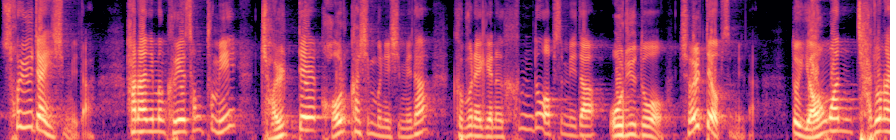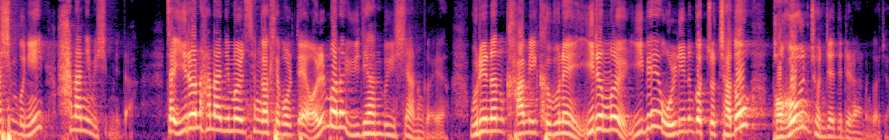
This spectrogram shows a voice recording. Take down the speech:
소유자이십니다. 하나님은 그의 성품이 절대 거룩하신 분이십니다. 그분에게는 흠도 없습니다. 오류도 절대 없습니다. 또 영원 자존하신 분이 하나님이십니다. 자, 이런 하나님을 생각해 볼 때 얼마나 위대한 분이시냐는 거예요. 우리는 감히 그분의 이름을 입에 올리는 것조차도 버거운 존재들이라는 거죠.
